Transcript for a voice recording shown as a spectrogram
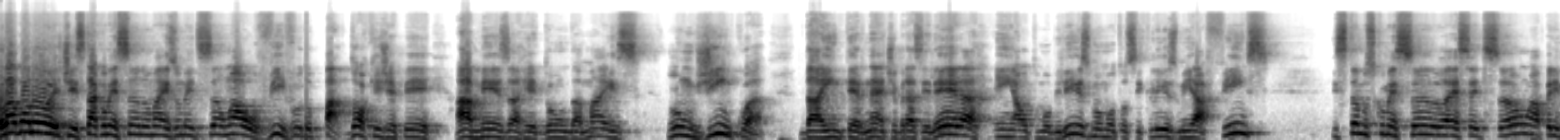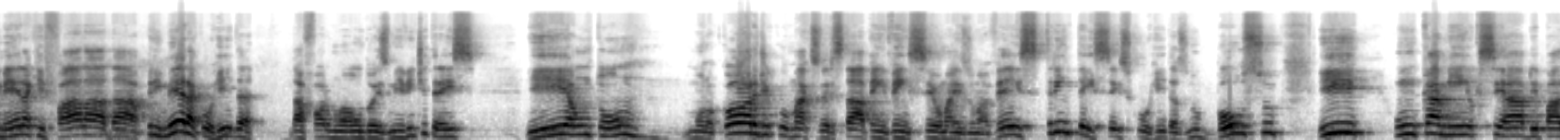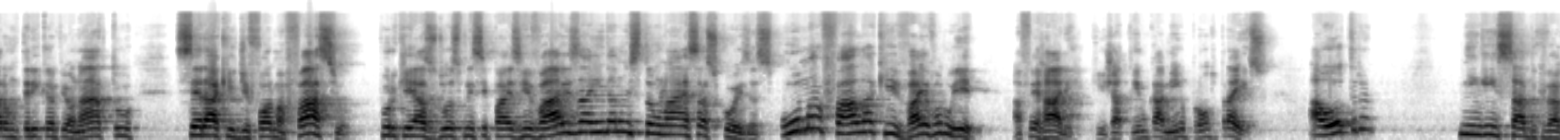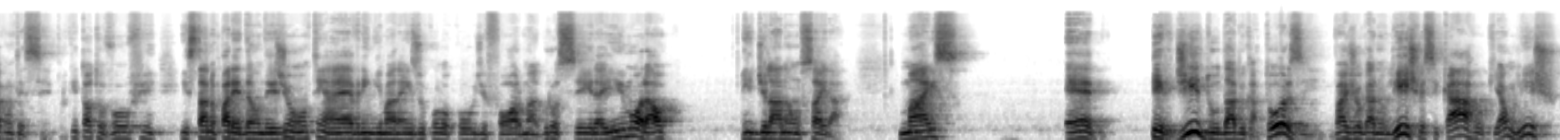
Olá, boa noite. Está começando mais uma edição ao vivo do Paddock GP, a mesa redonda mais longínqua da internet brasileira em automobilismo, motociclismo e afins. Estamos começando essa edição, a primeira que fala da primeira corrida da Fórmula 1 2023 e é um tom monocórdico. Max Verstappen venceu mais uma vez, 36 corridas no bolso e um caminho que se abre para um tricampeonato. Será que de forma fácil? Porque as duas principais rivais ainda não estão lá essas coisas. Uma fala que vai evoluir, a Ferrari, que já tem um caminho pronto para isso. A outra, ninguém sabe o que vai acontecer, porque Toto Wolff está no paredão desde ontem. A Evelyn Guimarães o colocou de forma grosseira e imoral e de lá não sairá. Mas é perdido o W14, vai jogar no lixo esse carro, que é um lixo.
